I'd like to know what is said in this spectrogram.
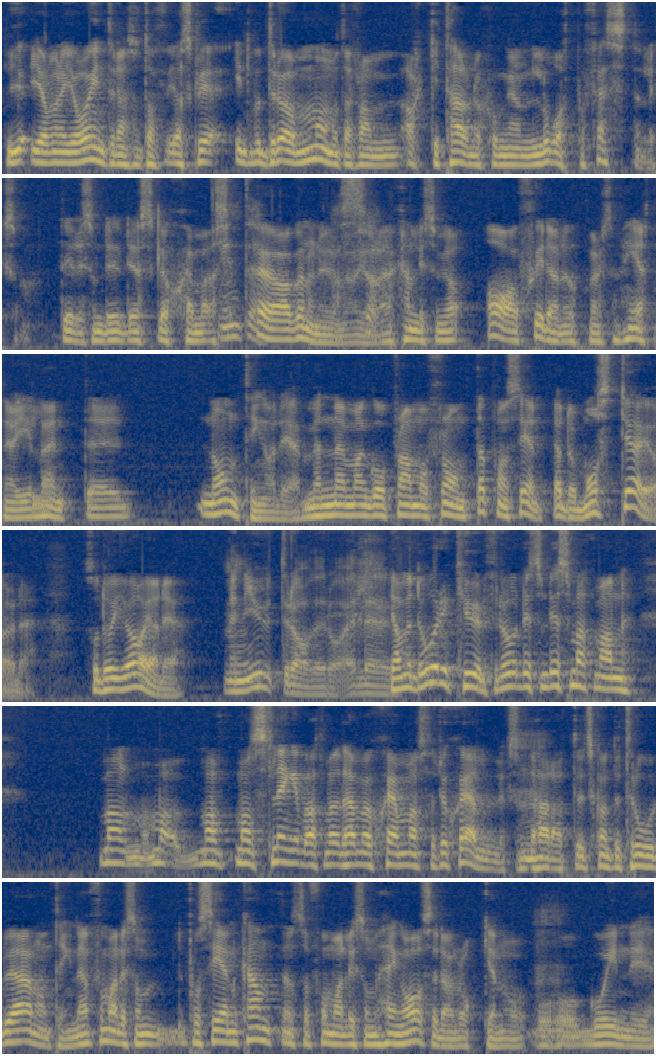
Jag, jag menar, jag är inte den som tar... Jag skulle inte få drömma om att ta fram ackgitarren och sjunga en låt på festen liksom. Det är liksom... Det, det skulle jag skämmas Inte? ögonen ur med att göra. Jag kan liksom... Jag avskyr den uppmärksamheten. Jag gillar inte någonting av det. Men när man går fram och frontar på en scen, ja då måste jag göra det. Så då gör jag det. Men njuter du av det då? Eller? Ja men då är det kul för då det är som, det är som att man... Man, man, man, man slänger bara att man- det här med att skämmas för sig själv. Liksom, Det här att du ska inte tro du är någonting. Den får man liksom... På scenkanten så får man liksom hänga av sig den rocken och, och, och gå in i,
